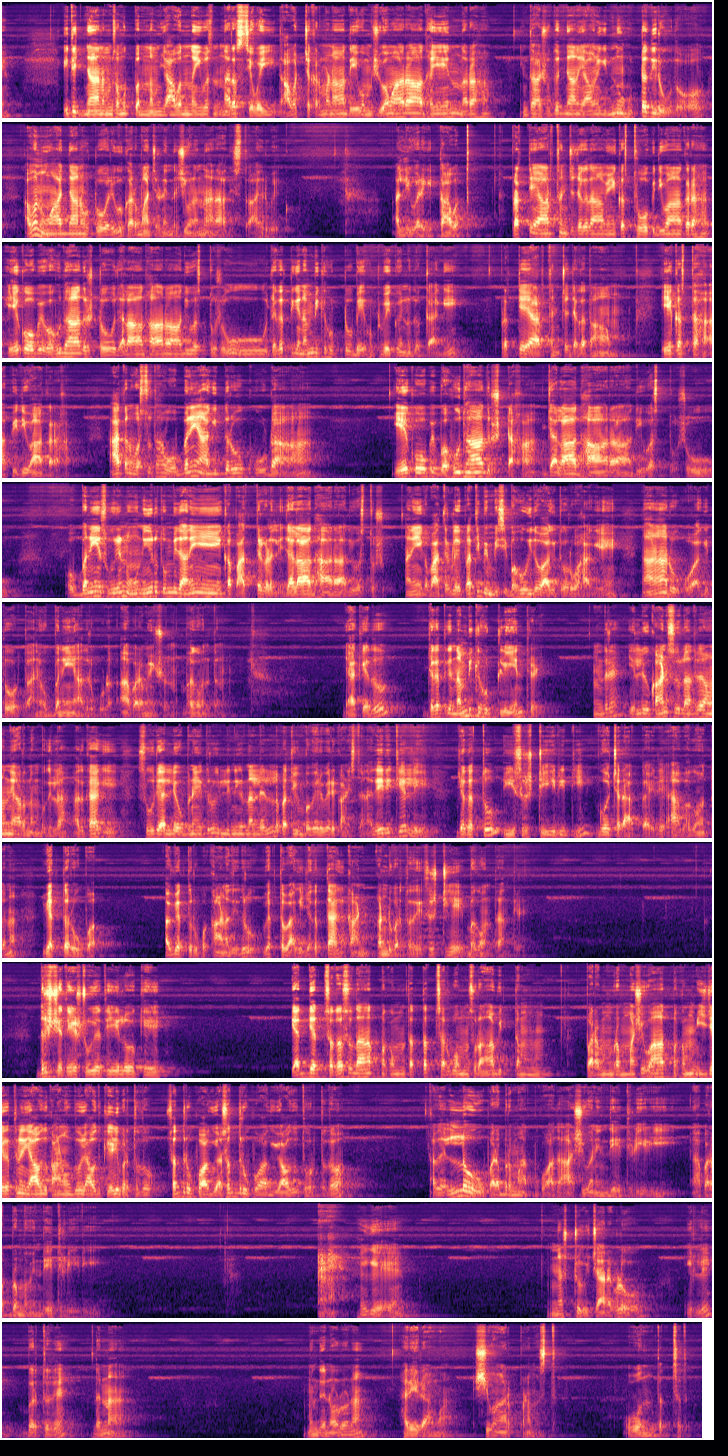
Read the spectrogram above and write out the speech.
ಇತಿ ಜ್ಞಾನಂ ಸಮುತ್ಪನ್ನಂ ಯಾವನ್ನೈವ ನರಸ್ಯ ವೈ ತಾವಚ್ಚ ಕರ್ಮಣ ದೇವಂ ಶಿವಮಾರಾಧಯೇನ್ ನರಃ. ಇಂತಹ ಶುದ್ಧ ಜ್ಞಾನ ಯಾವನಿಗೆ ಇನ್ನೂ ಹುಟ್ಟದಿರುವುದೋ ಅವನು ಆ ಜ್ಞಾನ ಹುಟ್ಟುವವರೆಗೂ ಕರ್ಮಾಚರಣೆಯಿಂದ ಶಿವನನ್ನು ಆರಾಧಿಸ್ತಾ ಇರಬೇಕು. ಅಲ್ಲಿವರೆಗೆ ತಾವತ್ ಪ್ರತ್ಯಯಾರ್ಥಂಚ ಜಗದಾಮೇಕಸ್ಥೋಪಿ ದಿವಾಕರ ಏಕೋಪಿ ಬಹುಧಾ ದೃಷ್ಟೋ ಜಲಾಧಾರಾದಿವಸ್ತುಷೂ ಜಗತ್ತಿಗೆ ನಂಬಿಕೆ ಹುಟ್ಟು ಬೇ ಹುಟ್ಟಬೇಕು ಎನ್ನುವುದಕ್ಕಾಗಿ ಪ್ರತ್ಯಯಾರ್ಥಂಚ ಜಗತಾಂ ಏಕಸ್ಥಃ ಅಪಿ ದಿವಾಕರ ಆತನು ವಸ್ತುತಃ ಒಬ್ಬನೇ ಆಗಿದ್ದರೂ ಕೂಡ ಏಕೋಪಿ ಬಹುಧಾ ದೃಷ್ಟ ಜಲಾಧಾರಾದಿ ವಸ್ತುಷು ಒಬ್ಬನೇ ಸೂರ್ಯನು ನೀರು ತುಂಬಿದ ಅನೇಕ ಪಾತ್ರೆಗಳಲ್ಲಿ ಜಲಾಧಾರಾದಿ ವಸ್ತುಷು ಅನೇಕ ಪಾತ್ರೆಗಳಲ್ಲಿ ಪ್ರತಿಬಿಂಬಿಸಿ ಬಹು ವಿಧವಾಗಿ ತೋರುವ ಹಾಗೆ ನಾನಾ ರೂಪವಾಗಿ ತೋರ್ತಾನೆ ಒಬ್ಬನೇ ಆದರೂ ಕೂಡ ಆ ಪರಮೇಶ್ವರನು, ಭಗವಂತನು. ಯಾಕೆ ಅದು? ಜಗತ್ತಿಗೆ ನಂಬಿಕೆ ಹುಟ್ಟಲಿ ಅಂತೇಳಿ ಅಂದರೆ ಎಲ್ಲಿಯೂ ಕಾಣಿಸೋದಿಲ್ಲ ಅಂದರೆ ಅವನು ಯಾರು ನಂಬುವುದಿಲ್ಲ. ಅದಕ್ಕಾಗಿ ಸೂರ್ಯ ಅಲ್ಲಿ ಒಬ್ಬನೇ ಇದ್ದರೂ ಇಲ್ಲಿ ನೀರಿನಲ್ಲೆಲ್ಲ ಪ್ರತಿಬಿಂಬ ಬೇರೆ ಬೇರೆ ಕಾಣಿಸ್ತಾನೆ. ಅದೇ ರೀತಿಯಲ್ಲಿ ಜಗತ್ತು ಈ ಸೃಷ್ಟಿ ಈ ರೀತಿ ಗೋಚರ ಆಗ್ತಾ ಇದೆ. ಆ ಭಗವಂತನ ವ್ಯಕ್ತರೂಪ ಅವ್ಯಕ್ತ ರೂಪ ಕಾಣದಿದ್ದರೂ ವ್ಯಕ್ತವಾಗಿ ಜಗತ್ತಾಗಿ ಕಾಣ್ ಕಂಡು ಬರ್ತದೆ ಸೃಷ್ಟಿಯೇ ಭಗವಂತ ಅಂತೇಳಿ. ದೃಶ್ಯತೆ ಶ್ರೂಯತೆ ಲೋಕೆ ಯದ್ಯತ್ ಸದಸದಾತ್ಮಕಂ ತತ್ತತ್ ಸರ್ವಂ ಸುರಾವಿತ್ತಂ ಪರಂ ಬ್ರಹ್ಮ ಶಿವಾತ್ಮಕಂ ಈ ಜಗತ್ತಿನಲ್ಲಿ ಯಾವುದು ಕಾಣುವುದು, ಯಾವುದು ಕೇಳಿ ಬರ್ತದೋ ಸದ್ರೂಪವಾಗಿ ಅಸದ್ರೂಪವಾಗಿ ಯಾವುದು ತೋರ್ತದೋ ಅದೆಲ್ಲವೂ ಪರಬ್ರಹ್ಮಾತ್ಮಕವಾದ ಆ ಶಿವನಿಂದೇ ತಿಳಿಯಿರಿ. ಆ ಪರಬ್ರಹ್ಮವೆಂದೇ ತಿಳಿಯಿರಿ. ಹೀಗೆ? ಇನ್ನಷ್ಟು ವಿಚಾರಗಳು ಇಲ್ಲಿ ಬರ್ತದೆ. ಅದನ್ನು ಮುಂದೆ ನೋಡೋಣ. ಹರಿರಾಮ ಶಿವಾರ್ಪಣಮಸ್ತು ಓಂ ತತ್ಸತ್.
